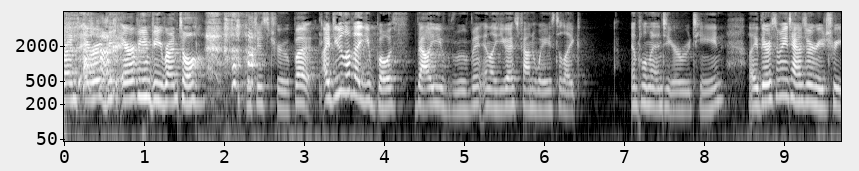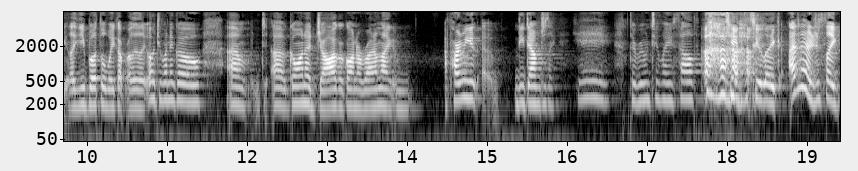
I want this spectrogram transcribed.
rent, Airbnb, rental, which is true. But I do love that you both value movement and like you guys found ways to like implement into your routine. Like there's so many times during retreat, like you both will wake up early, like, oh, do you want to go, um, uh, go on a jog or go on a run? I'm like, a part of me uh, deep down, I'm just like, yay, the room to myself. to, to like, I don't know, just like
